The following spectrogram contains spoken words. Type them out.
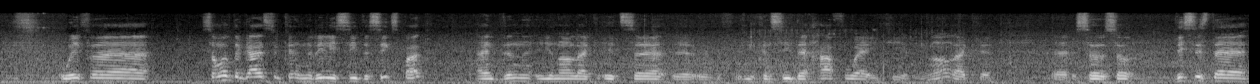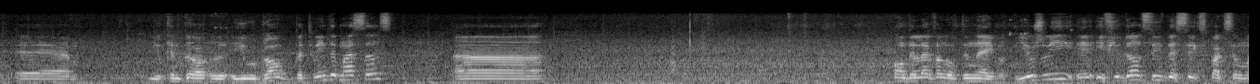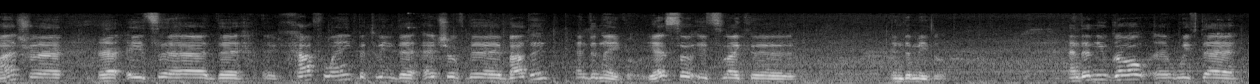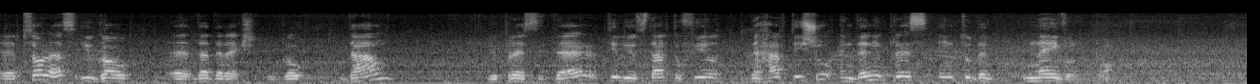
with uh, some of the guys you can really see the six pack and then you know like it's uh, uh, you can see the halfway here you know like uh, uh, so so this is the um, you can go you go between the muscles on the level of the navel. Usually, if you don't see the six pack so much, uh, it's uh, the uh, halfway between the edge of the body and the navel. Yes, so it's like uh, in the middle. And then you go uh, with the uh, psoas, you go uh, that direction. You go down, you press it there till you start to feel the hard tissue, and then you press into the navel point.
